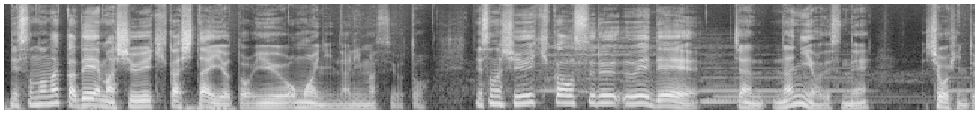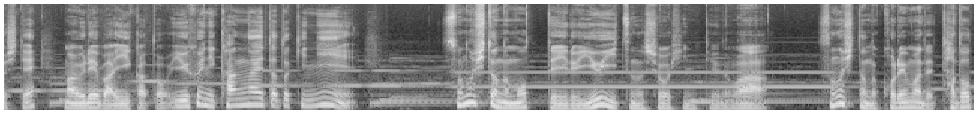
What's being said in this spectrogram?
でその中でま収益化したいよという思いになりますよと。でその収益化をする上でじゃあ何をですね商品としてま売ればいいかというふうに考えた時にその人の持っている唯一の商品っていうのはその人のこれまで辿っ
